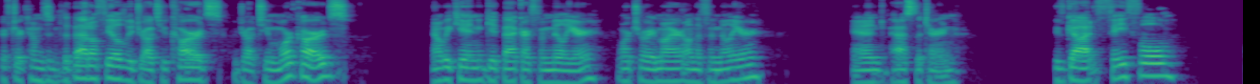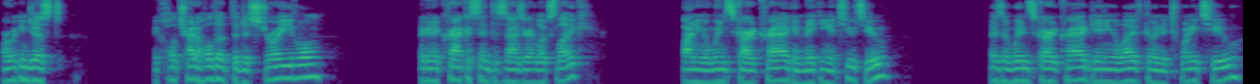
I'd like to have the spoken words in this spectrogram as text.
Drifter comes into the battlefield, we draw two cards, we draw two more cards. Now we can get back our Familiar, Mortuary Mire on the Familiar, and pass the turn. We've got Faithful, or we can just like hold, try to hold up the destroy evil. They're going to crack a synthesizer, it looks like. Finding a Windscarred Crag and making a 2-2. Plays a Windscarred Crag, gaining a life, going to 22.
